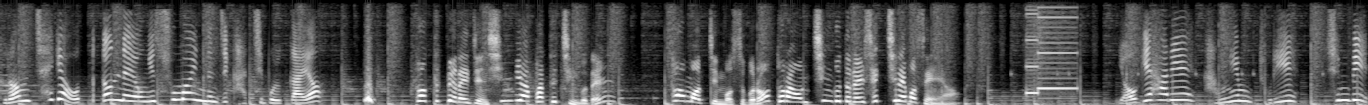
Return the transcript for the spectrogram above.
그럼 책에 어떤 내용이 숨어 있는지 같이 볼까요? 더 특별해진 신비 아파트 친구들. 더 멋진 모습으로 돌아온 친구들을 색칠해보세요. 여기 하리, 강림 둘이 신비,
